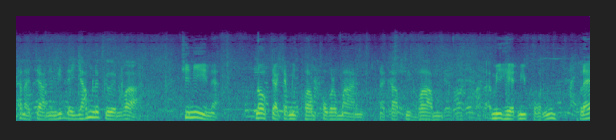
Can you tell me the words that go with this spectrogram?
ท่านอาจารย์นิมิตได้ย้ำเหลือเกินว่าที่นี่เนี่ยนอกจากจะมีความพอประมาณนะครับมีความมีเหตุมีผล และ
